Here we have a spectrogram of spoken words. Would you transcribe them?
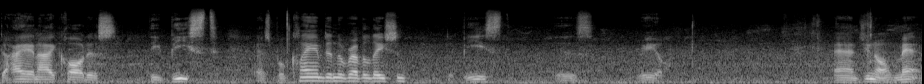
the I and I call this the beast as proclaimed in the Revelation, the beast is real. And you know, man,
